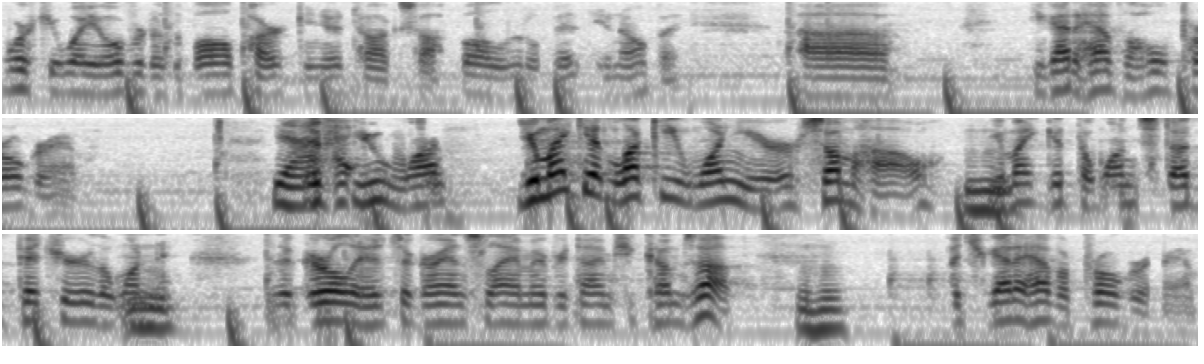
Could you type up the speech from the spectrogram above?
work your way over to the ballpark and you talk softball a little bit, you know. But uh, you got to have the whole program. Yeah, if I- you want, you might get lucky one year somehow. Mm-hmm. You might get the one stud pitcher, the one, the girl that hits a grand slam every time she comes up. Mm-hmm. But you got to have a program.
